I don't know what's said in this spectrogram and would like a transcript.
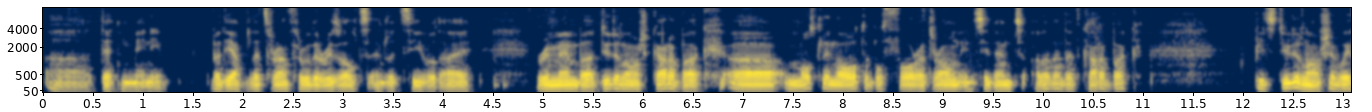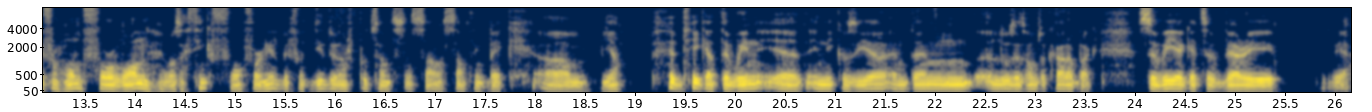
uh, that many, but yeah, let's run through the results and let's see what I remember. Dudelange Karabakh, uh, mostly notable for a drone incident. Other than that, Karabakh beats Dudelange away from home 4-1. It was, I think, 4-4-0 before Dudelange put some, some, something back. Um, yeah, they got the win uh, in Nicosia and then lose at home to Karabakh. Sevilla gets a very, yeah,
